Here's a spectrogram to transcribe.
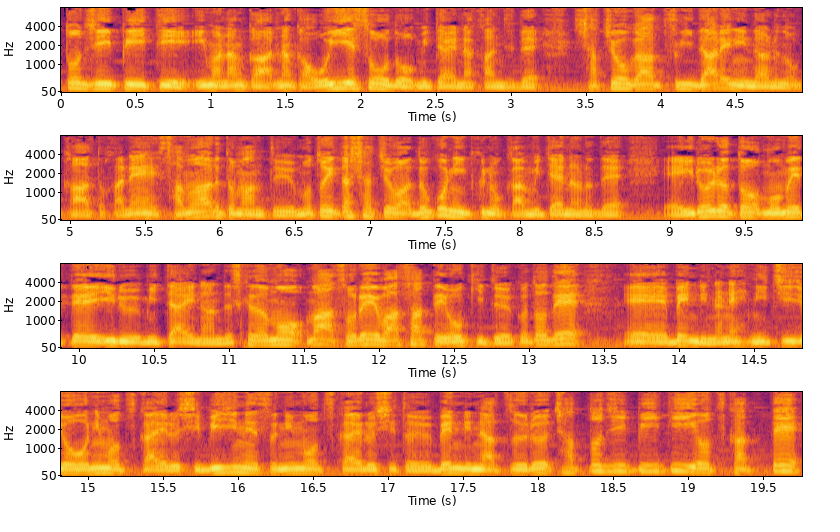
ト GPT、今なんか、なんかお家騒動みたいな感じで、社長が次誰になるのかとかね、サム・アルトマンという元いた社長はどこに行くのかみたいなので、えー、いろいろと揉めているみたいなんですけども、まあ、それはさておきということで、えー、便利なね、日常にも使えるし、ビジネスにも使えるしという便利なツール、チャット GPT を使って、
